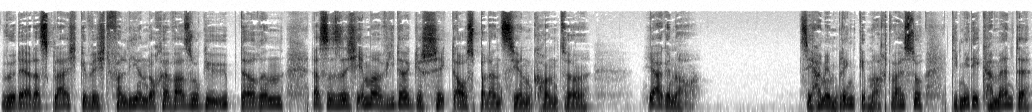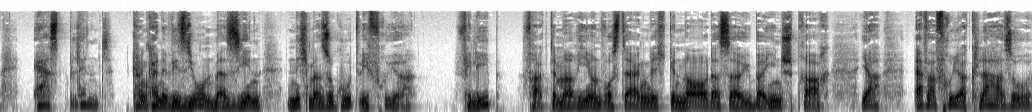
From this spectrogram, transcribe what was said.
würde er das Gleichgewicht verlieren, doch er war so geübt darin, dass er sich immer wieder geschickt ausbalancieren konnte. Ja, genau. Sie haben ihn blind gemacht, weißt du, die Medikamente, er ist blind, kann keine Vision mehr sehen, nicht mehr so gut wie früher. Philipp? fragte Marie und wusste eigentlich genau, dass er über ihn sprach. Ja, er war früher klar, so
